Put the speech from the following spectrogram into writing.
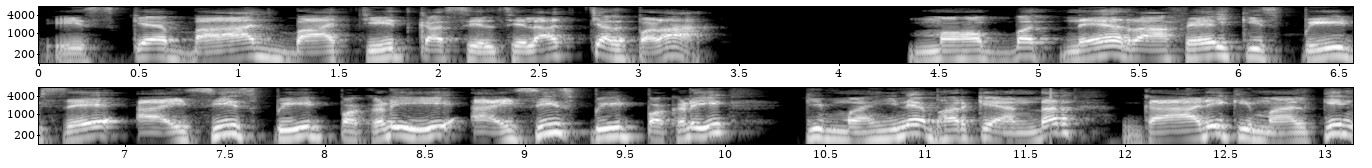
इसके बाद बातचीत का सिलसिला चल पड़ा। मोहब्बत ने राफेल की स्पीड से ऐसी स्पीड पकड़ी ऐसी स्पीड पकड़ी कि महीने भर के अंदर गाड़ी की मालकिन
